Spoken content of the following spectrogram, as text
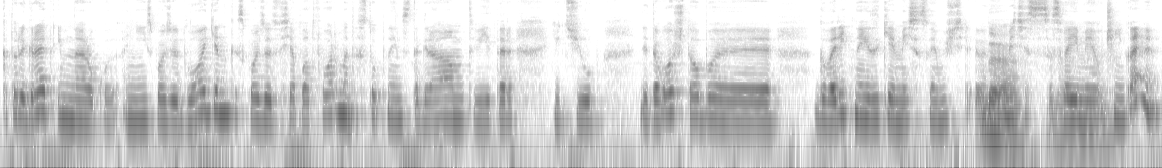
который играет им на руку. Они используют блогинг, используют все платформы, доступные Инстаграм, Твиттер, Ютуб, для того, чтобы говорить на языке вместе со, своим учитель... Э, да, вместе со да, своими да, учениками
